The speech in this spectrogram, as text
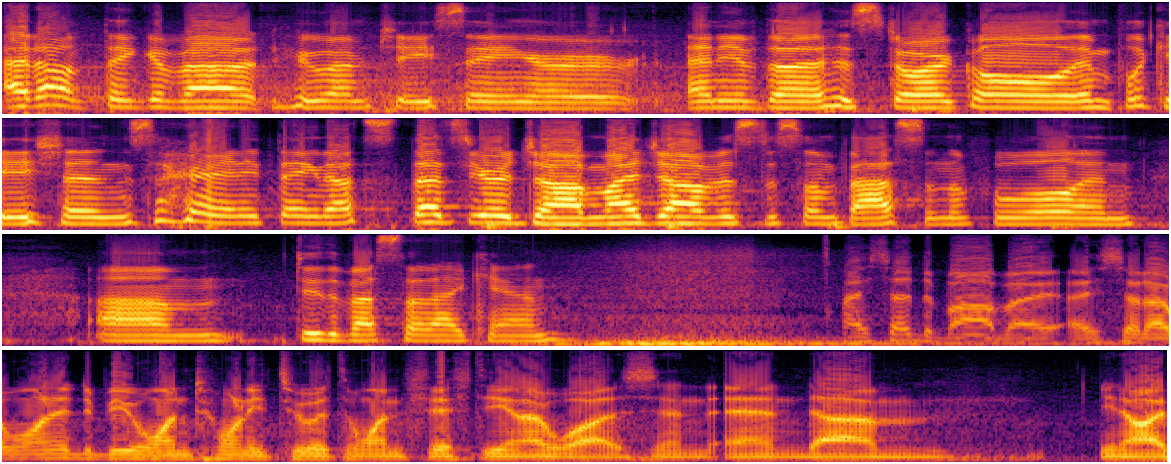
I don't think about who I'm chasing or any of the historical implications or anything. That's that's your job. My job is to swim fast in the pool and um, do the best that I can. I said to Bob, I, I, said I wanted to be 122 at the 150, and I was. And and um, you know, I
